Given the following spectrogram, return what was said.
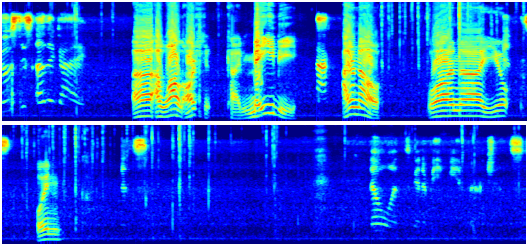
Who's this other guy? Uh, a wild archive, maybe. I don't know. One, uh, you, one. it's- No one's gonna beat me in factions.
